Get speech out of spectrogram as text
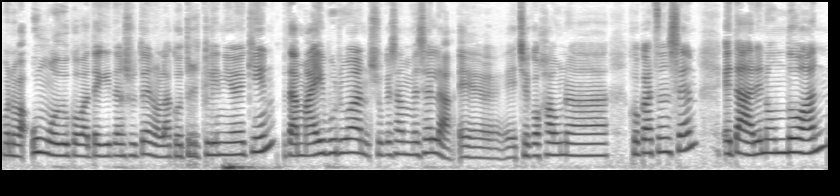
bueno, ba, un moduko bat egiten zuten olako triklinioekin, eta mai buruan, zuk esan bezala, e, etxeko jauna kokatzen zen, eta haren ondoan,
